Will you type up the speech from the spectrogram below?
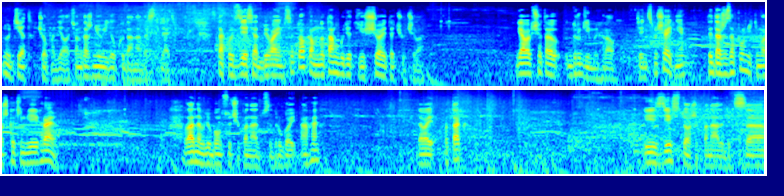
Ну, дед, что поделать, он даже не увидел, куда надо стрелять. Так, вот здесь отбиваемся током, но там будет еще это чучело. Я вообще-то другим играл. Тебя не смущает, не? Ты даже запомнить не можешь, каким я играю. Ладно, в любом случае понадобится другой. Ага. Давай, вот так. И здесь тоже понадобится...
